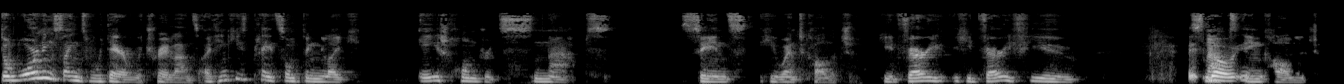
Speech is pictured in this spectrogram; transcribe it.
The warning signs were there with Trey Lance. I think he's played something like 800 snaps since he went to college. He'd very he'd very few snaps no, it- in college,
